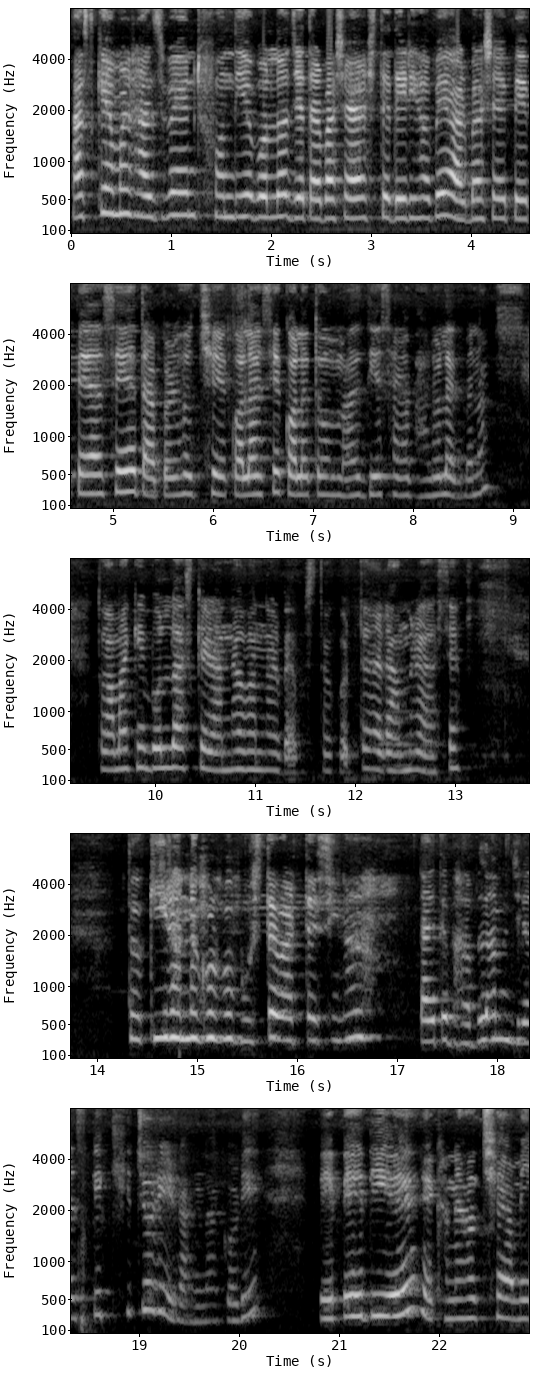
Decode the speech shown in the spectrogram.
আজকে আমার হাজব্যান্ড ফোন দিয়ে বলল যে তার বাসায় আসতে দেরি হবে, আর বাসায় পেঁপে আছে, তারপরে হচ্ছে কলা আছে, কলা তো মাছ দিয়ে ছাড়া ভালো লাগবে না। তো আমাকে বলল আজকে রান্না বান্নার ব্যবস্থা করতে, আর আমরা আছে। তো কি রান্না করব বুঝতে পারতেছি না তাইতে ভাবলাম যে আজকে খিচুড়ি রান্না করি। পেঁপে দিয়ে এখানে হচ্ছে আমি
